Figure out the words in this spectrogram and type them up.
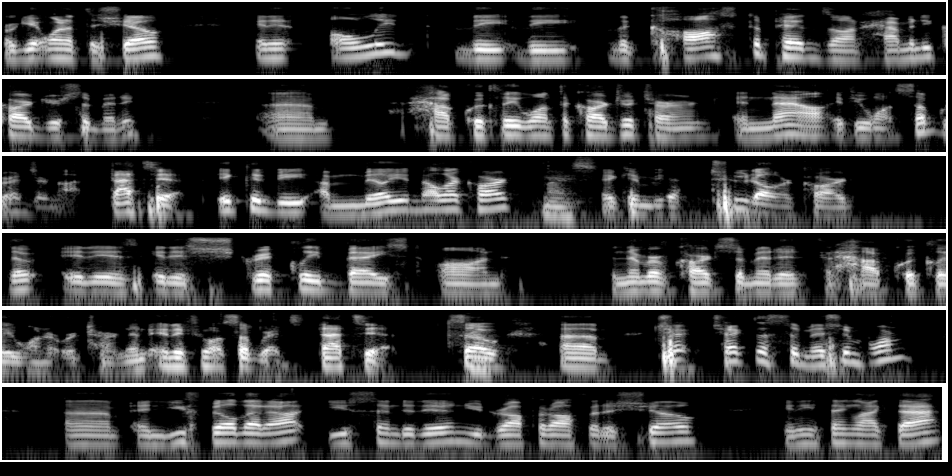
or get one at the show. And it only the the the cost depends on how many cards you're submitting, um, how quickly you want the cards returned, and now if you want subgrades or not. That's it. It could be a million dollar card. nice. It can be a two dollar card. Though it is it is strictly based on the number of cards submitted and how quickly you want it returned. And, and if you want subgrades, that's it. So um, check check the submission form, um, and you fill that out. You send it in. You drop it off at a show, anything like that,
